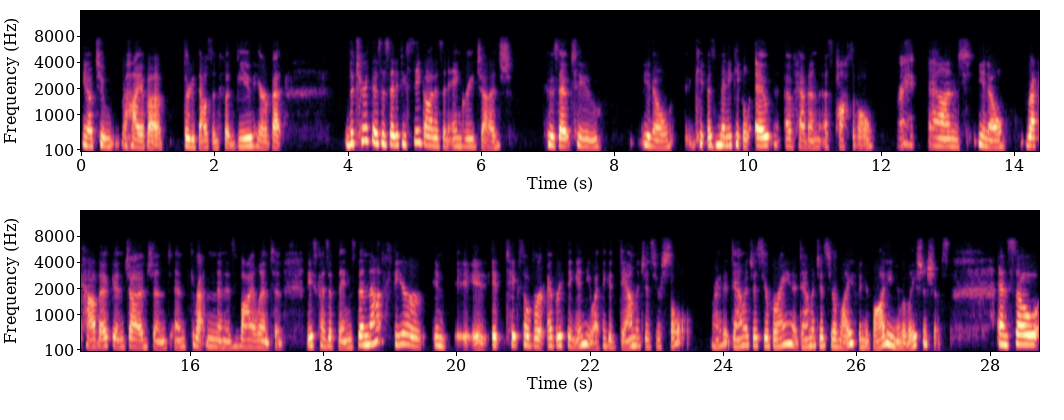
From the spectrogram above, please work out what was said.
you know, too high of a 30,000 foot view here, but the truth is is that if you see God as an angry judge who's out to, you know, keep as many people out of heaven as possible. Right. And, you know, wreak havoc and judge and and threaten and is violent and these kinds of things, then that fear in it, it takes over everything in you. I think it damages your soul, right? It damages your brain, it damages your life and your body and your relationships. And so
